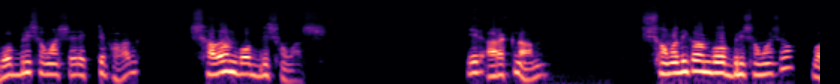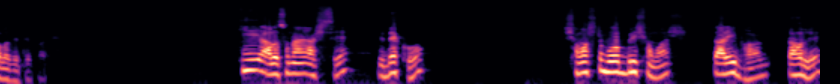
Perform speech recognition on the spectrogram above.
বব্রী সমাসের একটি ভাগ, সাধারণ বব্রী সমাস। এর আরেক নাম সমাধিকরণ বব্রী সমাসও বলা যেতে পারে। কি আলোচনায় আসছে? যে দেখো, সমাসটা বহুব্রী সমাস, তারই ভাগ। তাহলে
